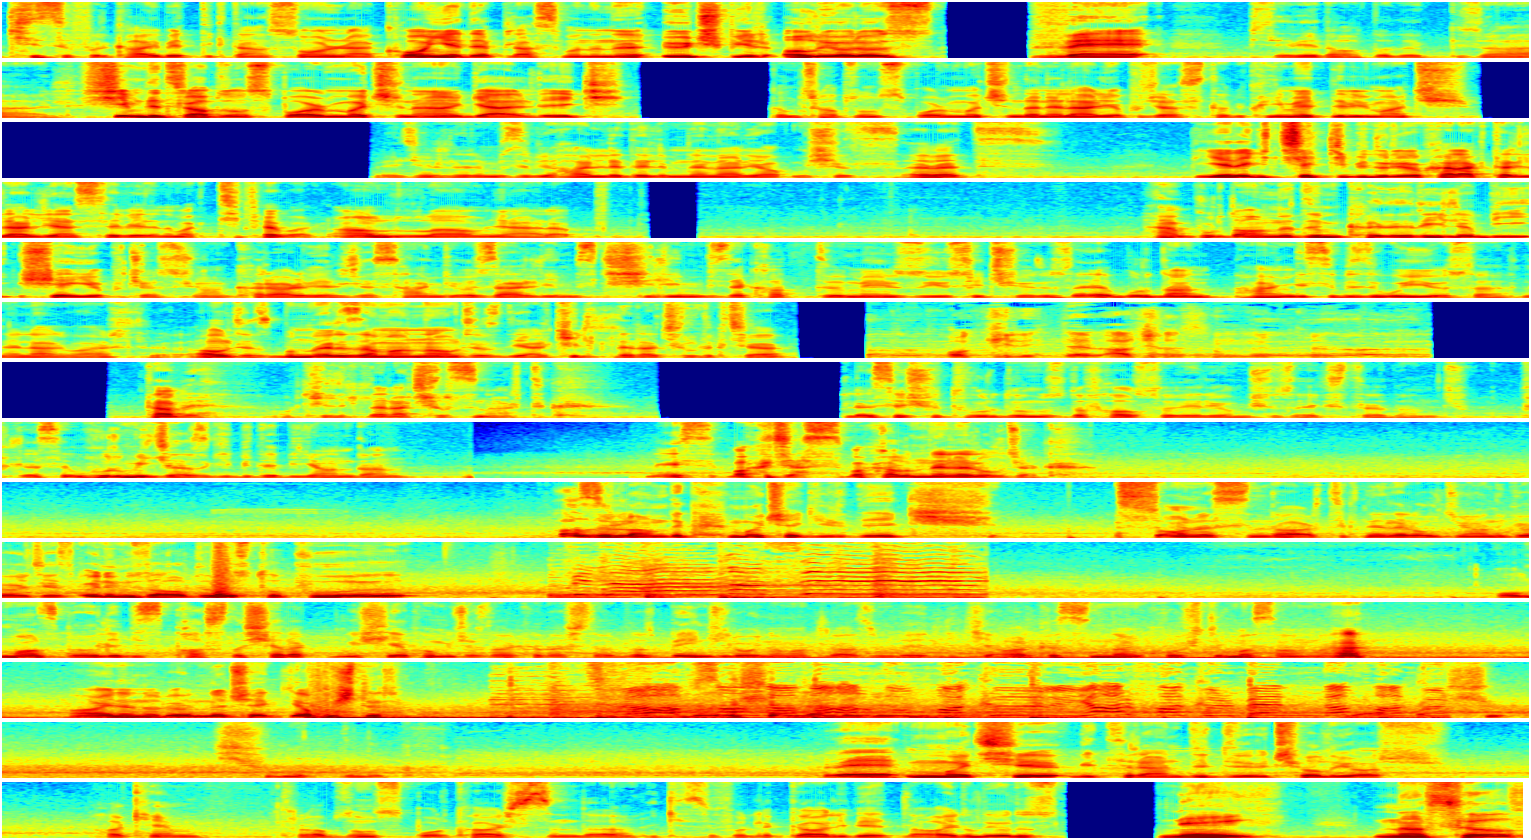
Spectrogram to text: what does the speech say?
2-0 kaybettikten sonra Konya deplasmanını 3-1 alıyoruz ve bir seviye daha atladık. Güzel. Şimdi Trabzonspor maçına geldik. Bakalım Trabzonspor maçında neler yapacağız. Tabii kıymetli bir maç. Becerilerimizi bir halledelim neler yapmışız. Evet. Bir yere gidecek gibi duruyor karakter ilerleyen seviyelerine. Bak tipe bak. Allah'ım yarabbim. Ha, burada anladığım kadarıyla bir şey yapacağız şu an. Karar vereceğiz. Hangi özelliğimiz, kişiliğin bize kattığı mevzuyu seçiyoruz. E, buradan hangisi bize uyuyorsa, neler var alacağız. Bunları zamanla alacağız diğer kilitler açıldıkça. O kilitler açılsın lütfen. Tabii o kilitler açılsın artık. Plase şut vurduğumuzda falso veriyormuşuz ekstradan. Çok plase vurmayacağız gibi de bir yandan. Neyse bakacağız. Bakalım neler olacak. Hazırlandık. Maça girdik. Sonrasında artık neler olacağını göreceğiz. Önümüze aldığımız topu Olmaz böyle biz paslaşarak bu işi yapamayacağız arkadaşlar. Biraz bencil oynamak lazım belli ki. Arkasından koşturmasan mı? Heh. Aynen öyle. Önüne çek, yapıştır. Böyle şeylerle Trabzon'dan geliyor. bakır, yar fakir benden Ya fakir. bak şu, şu mutluluk. Ve maçı bitiren düdüğü çalıyor. Hakem Trabzonspor karşısında 2-0'lık galibiyetle ayrılıyoruz. Ney? Nasıl?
